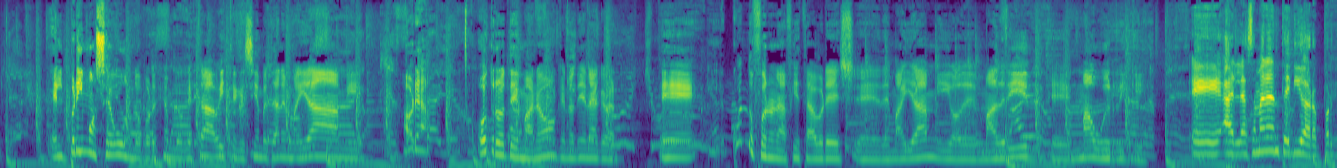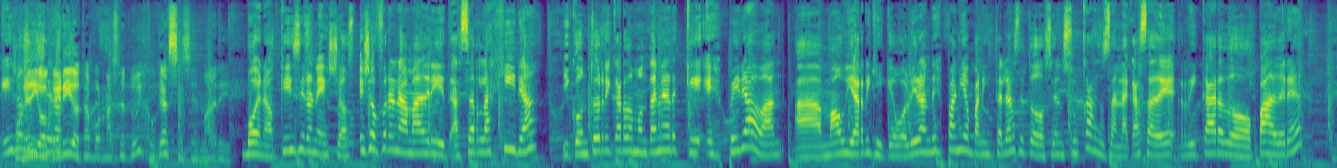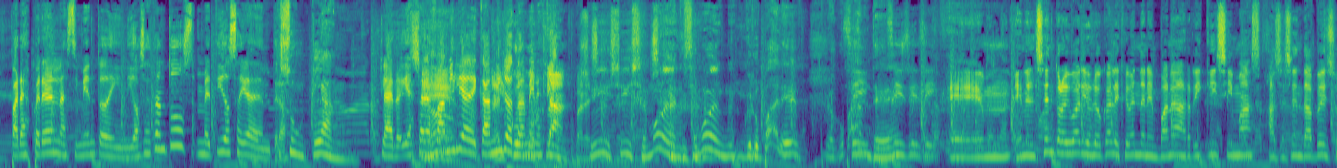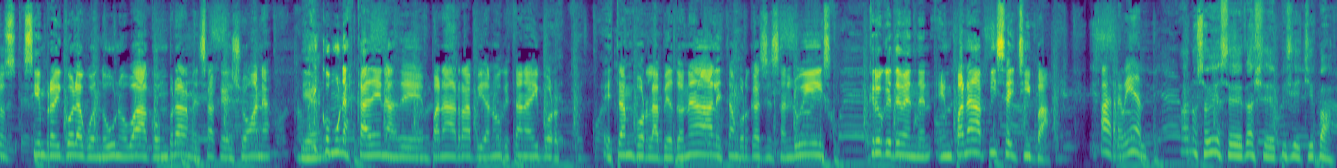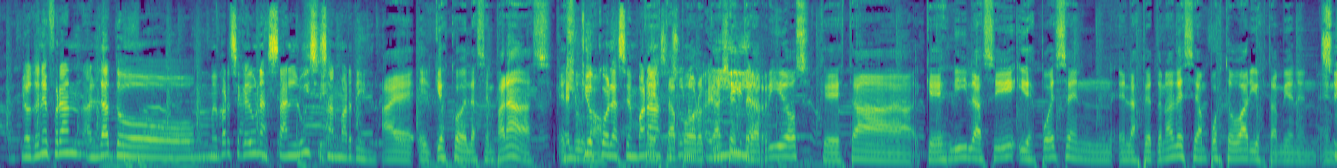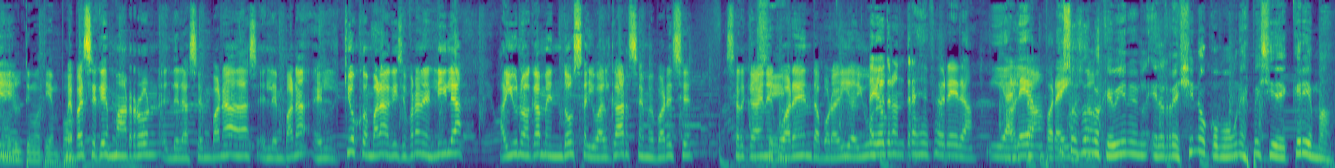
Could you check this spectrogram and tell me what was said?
el primo segundo, por ejemplo, que está, viste que siempre están en Miami. Ahora, otro tema, ¿no? Que no tiene nada que ver. Eh, ¿Cuándo fueron a la fiesta Brecht eh, de Miami o de Madrid, eh, Mau y Ricky? Eh, a la semana anterior, porque ellos Porque digo, hicieron- querido, está por nacer tu hijo, ¿qué haces en Madrid? Bueno, ¿qué hicieron ellos? Ellos fueron a Madrid a hacer la gira y contó Ricardo Montaner que esperaban a Mau y a Ricky que volvieran de España para instalarse todos en su casa, o sea, en la casa de Ricardo padre, para esperar el nacimiento de Indio. O sea, están todos metidos ahí adentro. Es un clan. Claro, y hasta Sí. la familia de Camilo El también Klux está. Parece. Sí, sí, se mueven, se mueven grupales. Preocupante, ¿eh? Sí, sí, sí. Eh, en el centro hay varios locales que venden empanadas riquísimas a 60 pesos. Siempre hay cola cuando uno va a comprar. Mensaje de Joana. Bien. Hay como unas cadenas de empanada rápida, ¿no? Que están ahí por. Están por la peatonal, están por calle San Luis. Creo que te venden empanada, pizza y chipá. Ah, re bien. Ah, no sabía ese detalle de pizza y chipá. Lo tenés, Fran, al dato. Me parece que hay una San Luis y San Martín. Ah, eh, el kiosco de las empanadas. es El uno, kiosco de las empanadas que es Está uno, por calle lila. Entre Ríos, que está que es lila, sí. Y después en, en las peatonales se han puesto varios también en, en Sí. el último tiempo. Me parece que es marrón el de las empanadas. El, de empana- el kiosco de empanadas que dice Fran es lila. Hay uno acá en Mendoza y Balcarce, me parece. Cerca de Sí. N40, por ahí hay uno. Hay otro en 3 de febrero y Alean por ahí. Esos son los que vienen el relleno como una especie de crema.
